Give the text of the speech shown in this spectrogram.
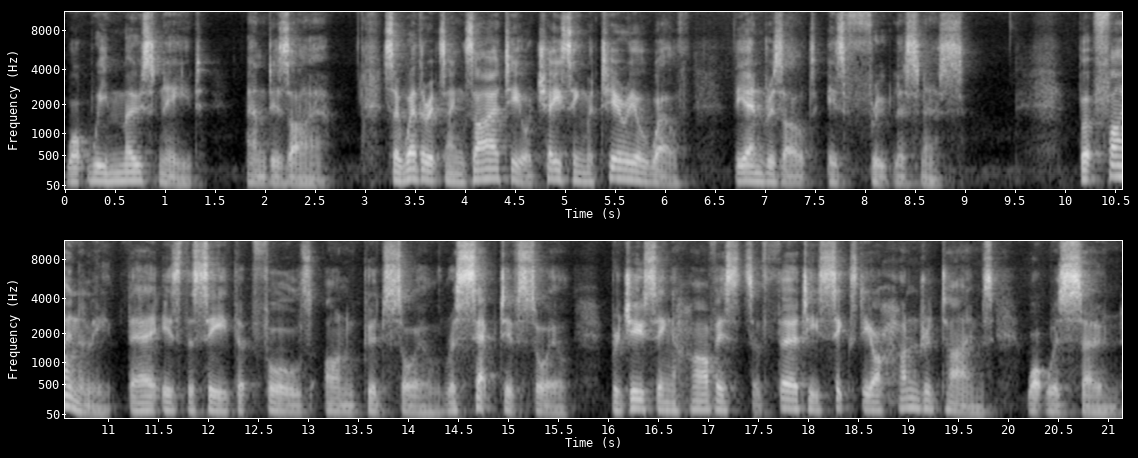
what we most need and desire. So, whether it's anxiety or chasing material wealth, the end result is fruitlessness. But finally, there is the seed that falls on good soil, receptive soil, producing harvests of 30, 60, or 100 times what was sown.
